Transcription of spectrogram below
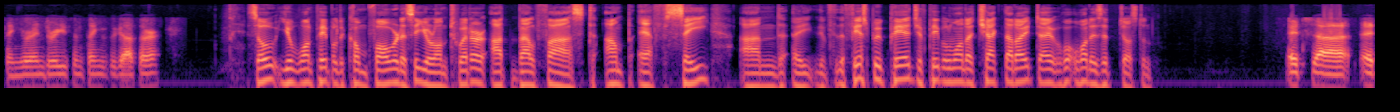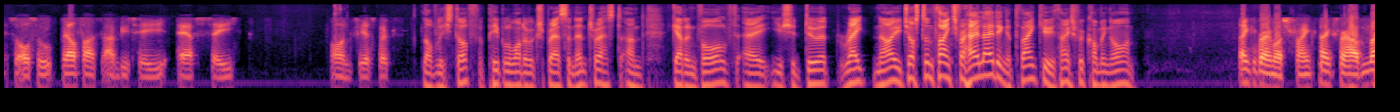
finger injuries, and things like that there. So you want people to come forward. I see you're on Twitter at Belfast Amp FC and uh, the Facebook page. If people want to check that out, uh, what, what is it, Justin? It's uh, it's also Belfast Amputee FC on Facebook. Lovely stuff. If people want to express an interest and get involved, uh, you should do it right now. Justin, thanks for highlighting it. Thank you. Thanks for coming on. Thank you very much, Frank. Thanks for having me.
